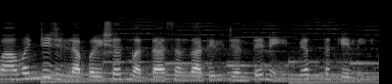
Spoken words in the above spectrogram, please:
वावंजी जिल्हा परिषद मतदारसंघातील जनतेने व्यक्त केले.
